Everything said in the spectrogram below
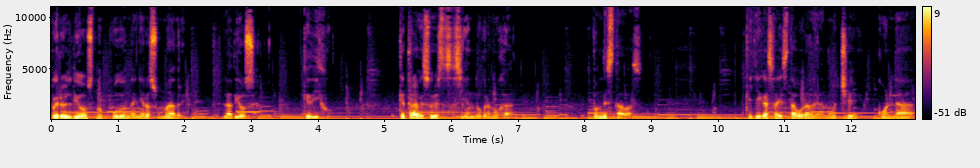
pero el dios no pudo engañar a su madre, la diosa, que dijo, ¿qué travesura estás haciendo, granuja? ¿Dónde estabas? Llegas a esta hora de la noche con la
